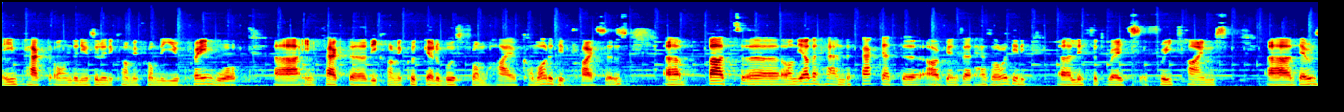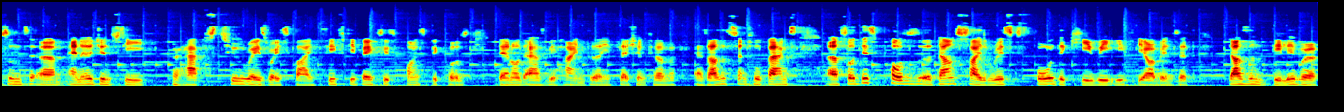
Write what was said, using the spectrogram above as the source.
impact on the New Zealand economy from the Ukraine war. Uh, in fact, uh, the economy could get a boost from higher commodity prices. Uh, but uh, on the other hand, the fact that the RBNZ has already uh, lifted rates three times, there isn't um, an urgency perhaps to raise rates by 50 basis points because they're not as behind the inflation curve as other central banks. so this poses a downside risk for the Kiwi if the RBNZ doesn't deliver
